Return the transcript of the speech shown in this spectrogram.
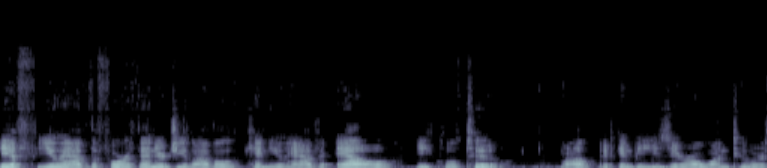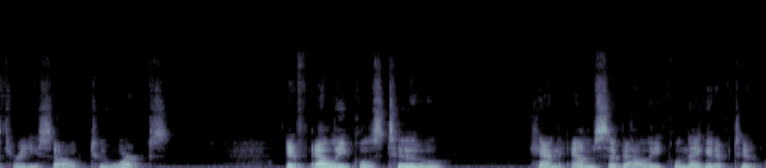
If you have the fourth energy level, can you have L equal 2? Well, it can be 0, 1, 2, or 3, so 2 works. If L equals 2, can M sub L equal negative 2?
